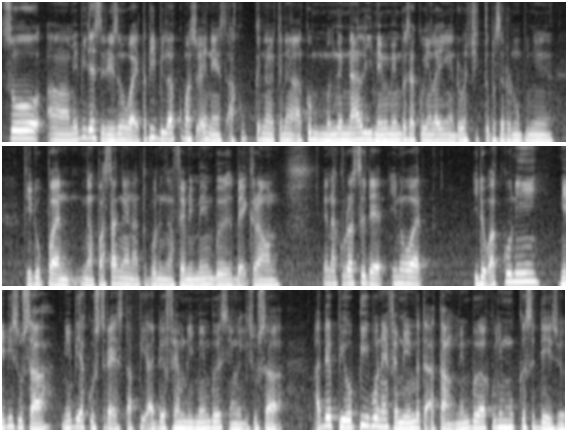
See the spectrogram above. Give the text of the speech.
So uh, maybe that's the reason why. Tapi bila aku masuk NS Aku kenal-kenal Aku mengenali member-members aku yang lain Yang diorang cerita pasal diorang punya Kehidupan Dengan pasangan Ataupun dengan family members Background Dan aku rasa that You know what Hidup aku ni Maybe susah Maybe aku stress Tapi ada family members yang lagi susah Ada POP pun eh Family member tak datang Member aku punya muka sedih je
